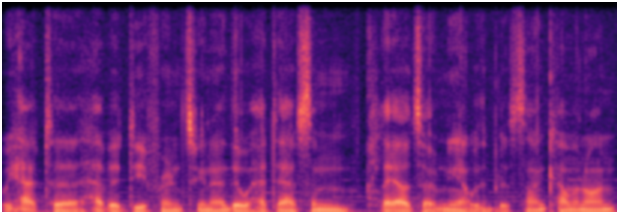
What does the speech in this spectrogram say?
we had to have a difference. You know, there had to have some clouds opening up with a bit of sun coming on.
